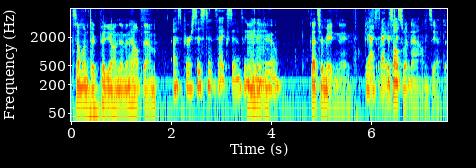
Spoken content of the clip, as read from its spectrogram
someone took pity on them and helped them. Us persistent sextons, we made it Mhm. through. That's her maiden name. Yeah, It's also a noun, so you have to.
